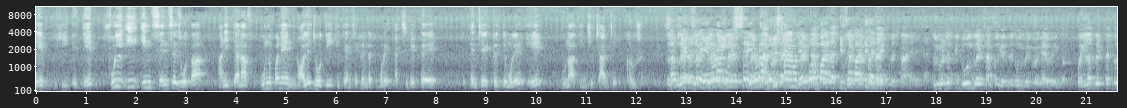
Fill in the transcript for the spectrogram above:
ते ही ते फुल्ली इन सेन्सेस होता. आणि त्यांना पूर्णपणे नॉलेज होती की त्यांचे कंडक्टमुळे ॲक्सिडेंट त्यांचे कृत्यमुळे हे गुन्हा तीनशे चारचे घडू शकतात. तुम्ही म्हटलं की दोन ब्लड सॅम्पल घेतले दोन वेगवेगळ्या वेळी पहिला ब्लड सॅम्पल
